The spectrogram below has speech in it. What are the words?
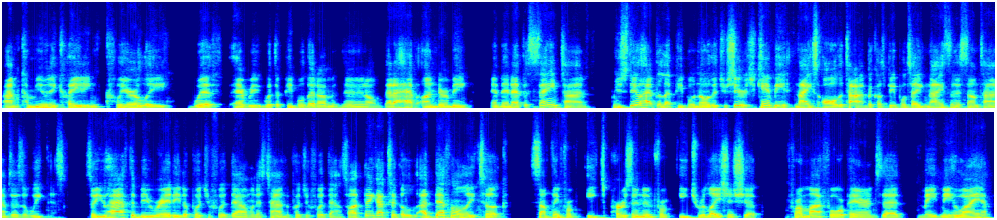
I'm communicating clearly with every with the people that I'm you know that I have under me. And then at the same time, you still have to let people know that you're serious. You can't be nice all the time because people take niceness sometimes as a weakness. So you have to be ready to put your foot down when it's time to put your foot down. So I think I took a I definitely took something from each person and from each relationship from my four parents that made me who I am.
